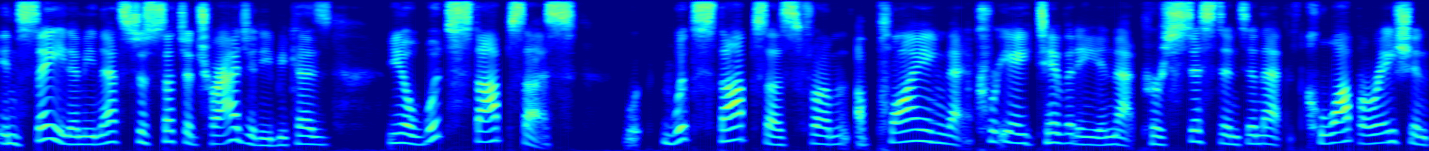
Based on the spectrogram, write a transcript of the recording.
insane i mean that's just such a tragedy because you know what stops us what stops us from applying that creativity and that persistence and that cooperation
